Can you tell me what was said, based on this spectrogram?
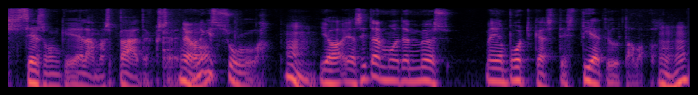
sesonkin elämässä päätökseen. Joo. Ainakin sulla. Hmm. Ja, ja sitä muuten myös meidän podcastissa tietyllä tavalla. Mm-hmm.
